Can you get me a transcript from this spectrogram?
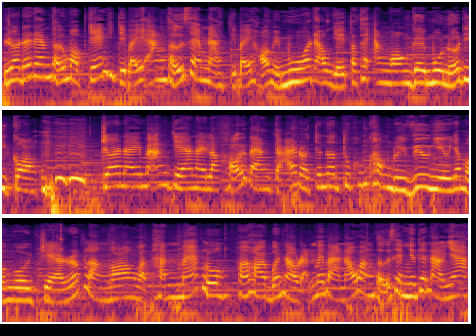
Rồi để đem thử một chén cho chị bảy ăn thử xem nè. Chị bảy hỏi mày mua ở đâu vậy? Tao thấy ăn ngon ghê mua nữa đi con. Trời này mà ăn chè này là khỏi bàn cãi rồi cho nên tôi cũng không review nhiều nha mọi người. Chè rất là ngon và thanh mát luôn thôi thôi, bữa nào rảnh mấy bà nấu ăn thử xem như thế nào nha.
